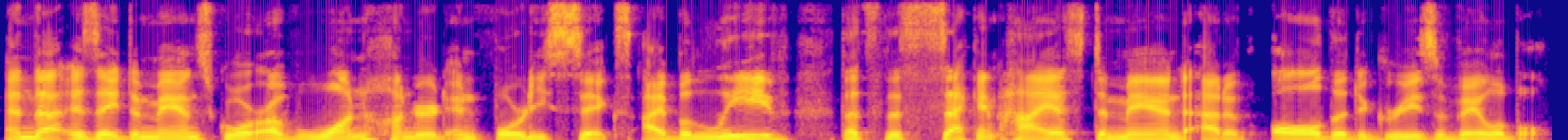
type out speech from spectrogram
and that is a demand score of 146. I believe that's the second highest demand out of all the degrees available.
